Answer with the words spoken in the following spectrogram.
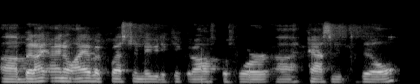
Uh, but I, I, know I have a question maybe to kick it off before uh, passing it to Bill.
